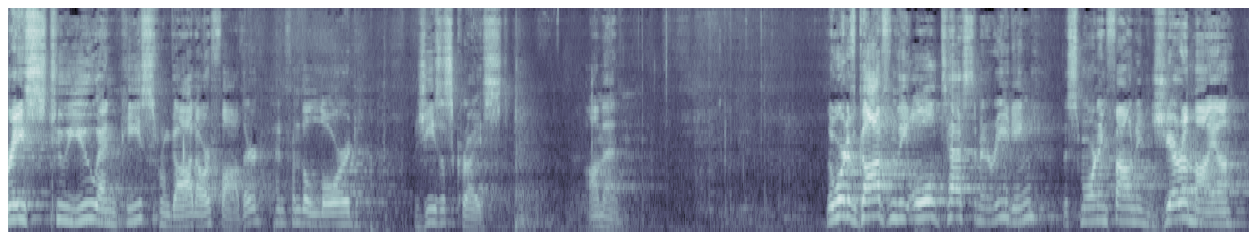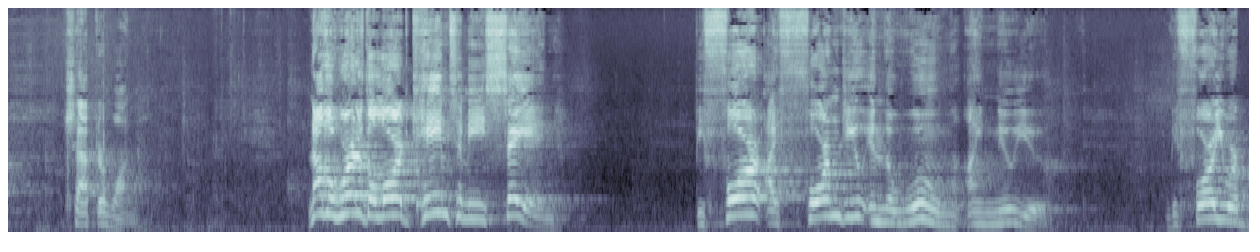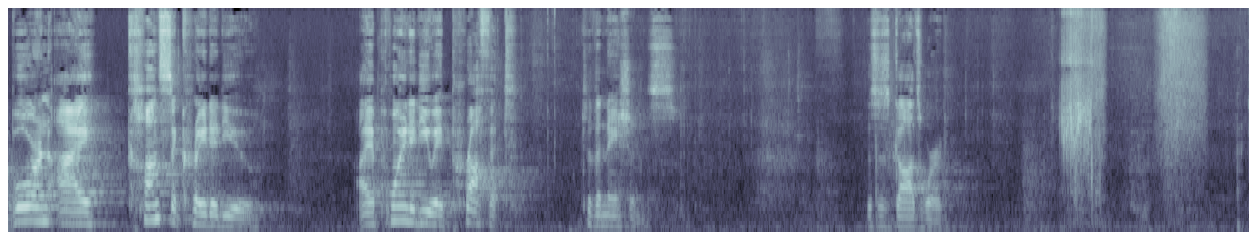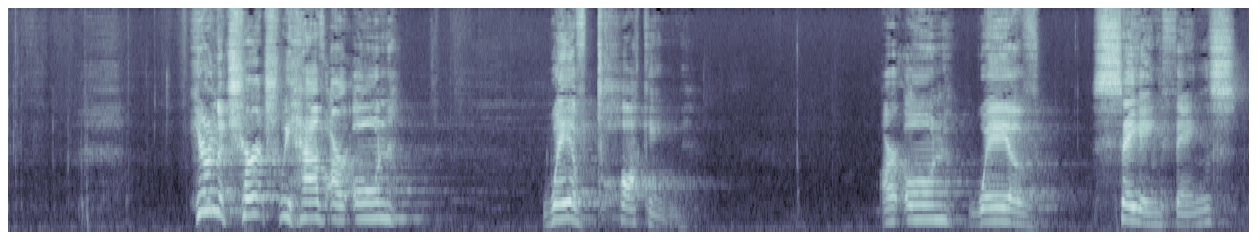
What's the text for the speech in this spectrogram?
Grace to you and peace from God our Father and from the Lord Jesus Christ. Amen. The Word of God from the Old Testament reading this morning found in Jeremiah chapter 1. Now the word of the Lord came to me, saying, Before I formed you in the womb, I knew you. Before you were born, I consecrated you. I appointed you a prophet to the nations. This is God's word. Here in the church, we have our own way of talking, our own way of saying things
